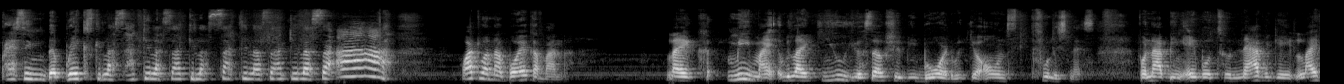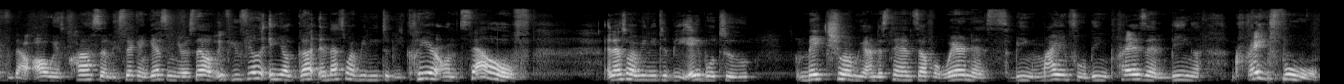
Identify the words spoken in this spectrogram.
pressing the brakes, kila saa, kila saa, kila saa, kila saa, kila saa, ah, watu like me my like you yourself should be bored with your own foolishness for not being able to navigate life without always constantly second guessing yourself. If you feel it in your gut and that's why we need to be clear on self. And that's why we need to be able to make sure we understand self-awareness being mindful being present being grateful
